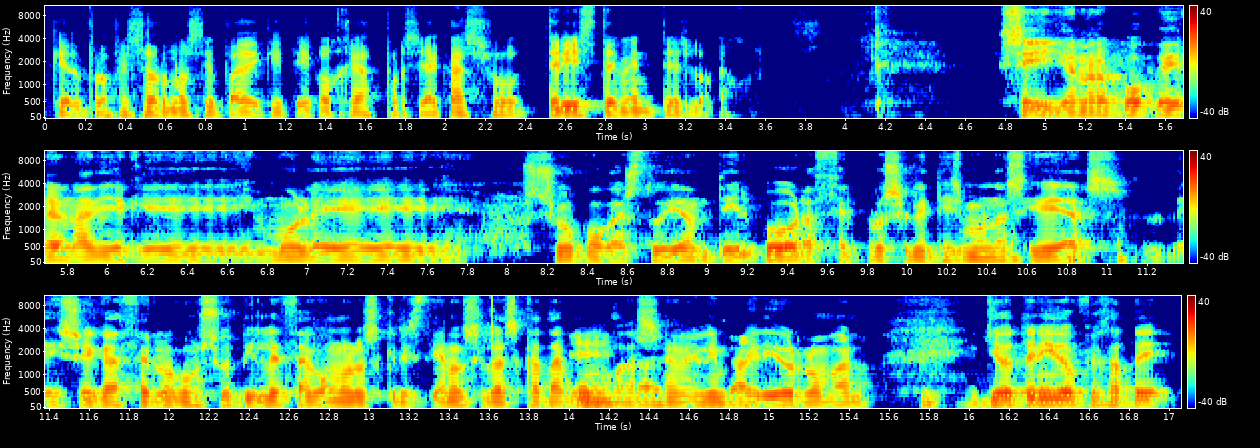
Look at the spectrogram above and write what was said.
que el profesor no sepa de qué pie cojeas por si acaso, tristemente es lo mejor. Sí, yo no le puedo pedir a nadie que inmole su época estudiantil por hacer proselitismo en las ideas. Eso hay que hacerlo con sutileza como los cristianos en las catacumbas en el Imperio Romano. Yo he tenido, fíjate,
